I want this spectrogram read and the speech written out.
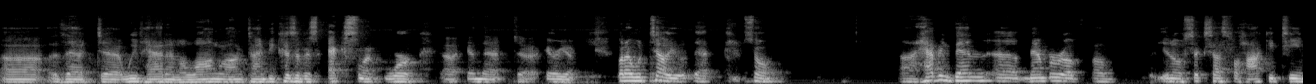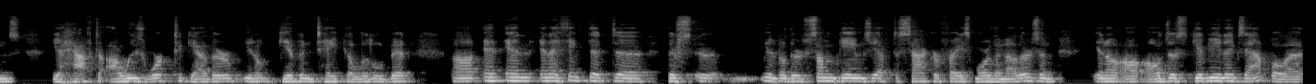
uh, that uh, we've had in a long, long time because of his excellent work uh, in that uh, area. But I would tell you that so having been a member of, of you know successful hockey teams, you have to always work together. You know, give and take a little bit. Uh, and and and I think that uh, there's uh, you know there's some games you have to sacrifice more than others, and you know I'll, I'll just give you an example. Uh,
